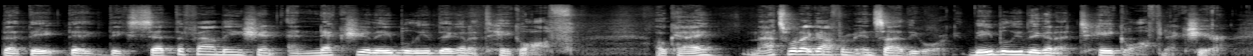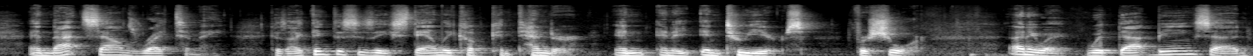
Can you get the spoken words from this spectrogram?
that they they, they set the foundation and next year they believe they're going to take off okay? And that's what i got from inside the org. They believe they're going to take off next year. And that sounds right to me because i think this is a stanley cup contender in in, a, in two years for sure anyway with that being said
